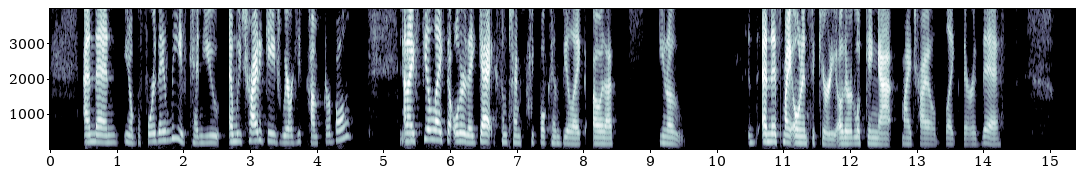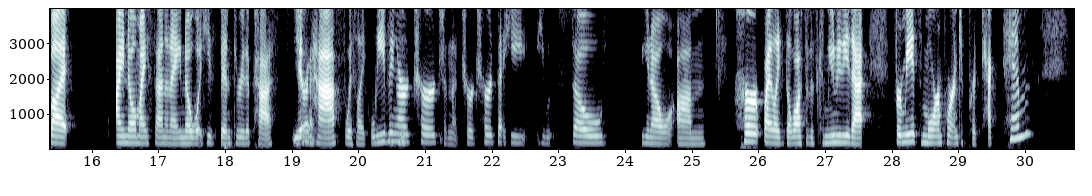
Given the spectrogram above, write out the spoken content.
And then, you know, before they leave, can you, and we try to gauge where he's comfortable and I feel like the older they get, sometimes people can be like, "Oh, that's, you know," and it's my own insecurity. "Oh, they're looking at my child like they're this." But I know my son and I know what he's been through the past year and a half with like leaving Mhm. our church and the church hurt that he he was so, you know, um hurt by like the loss of his community that for me it's more important to protect him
